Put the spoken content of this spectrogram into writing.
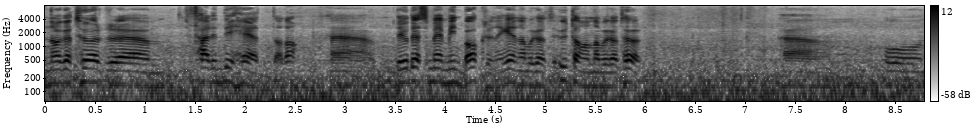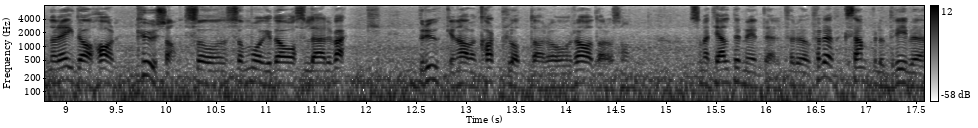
navigatørferdigheter. Da. Det er jo det som er min bakgrunn. Jeg er navigatør, utdannet navigatør. Og når jeg da har kursene, så, så, må jeg da også lære vekk bruken av en kartplotter og radar og sånn som et hjelpemiddel for f.eks. å drive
